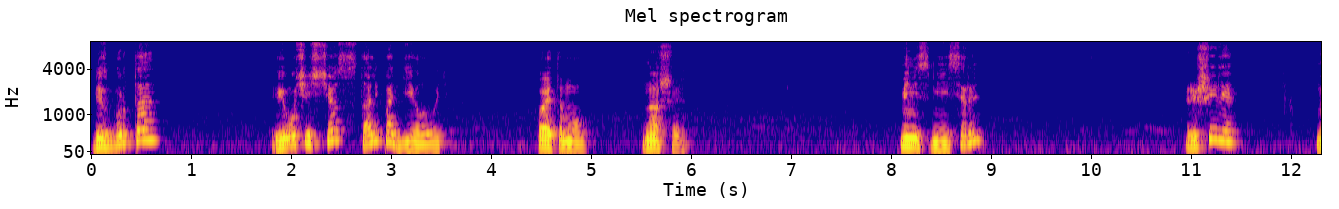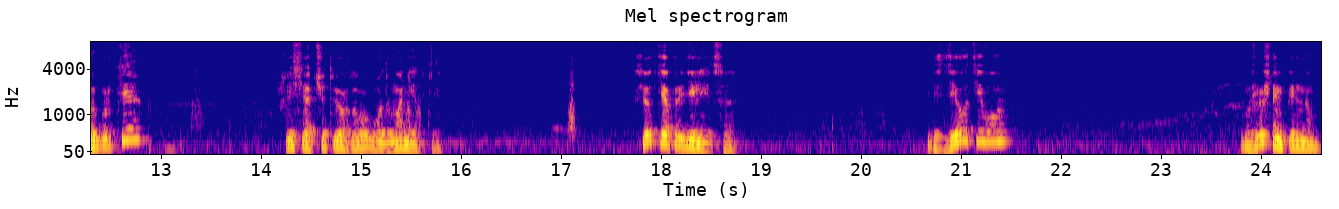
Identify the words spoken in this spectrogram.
без гурта, и очень сейчас стали подделывать. Поэтому наши минисмейсеры решили на гурте 64 -го года монетки все-таки определиться и сделать его уже штемпельным.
